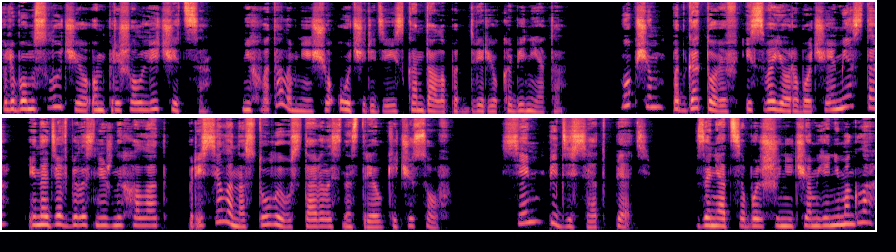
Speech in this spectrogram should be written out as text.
В любом случае он пришел лечиться. Не хватало мне еще очереди и скандала под дверью кабинета. В общем, подготовив и свое рабочее место, и надев белоснежный халат, присела на стул и уставилась на стрелки часов. Семь пятьдесят пять. Заняться больше ничем я не могла,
